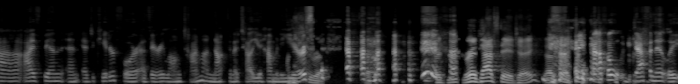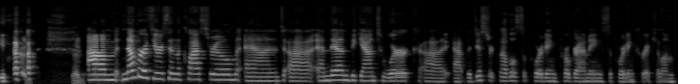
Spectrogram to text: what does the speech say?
uh, I've been an educator for a very long time. I'm not going to tell you how many years. we're at that stage, eh? yeah, definitely. Good. Um, number of years in the classroom, and uh, and then began to work uh, at the district level, supporting programming, supporting curriculum,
